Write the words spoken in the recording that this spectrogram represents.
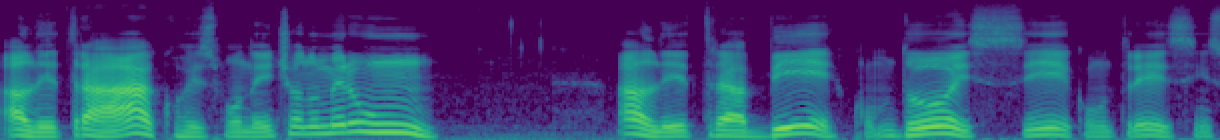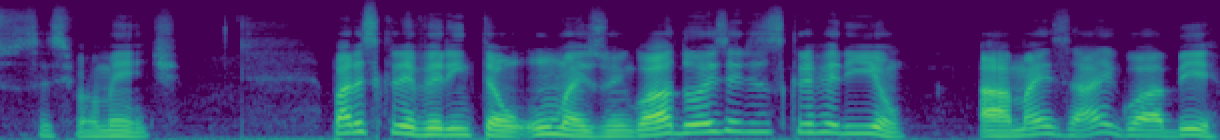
a letra A correspondente ao número 1, a letra B como 2, C como 3, assim sucessivamente. Para escrever então 1 mais 1 igual a 2, eles escreveriam A mais A igual a B.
